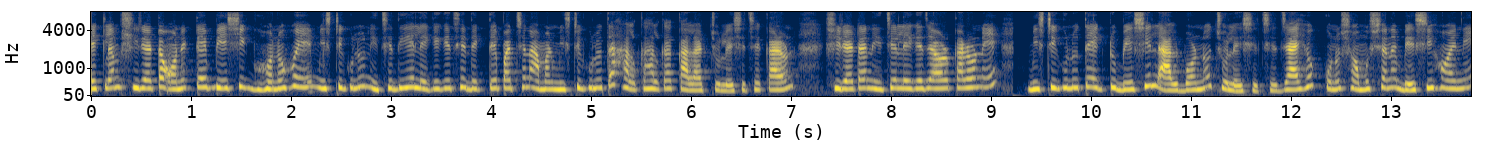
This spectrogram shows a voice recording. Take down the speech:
দেখলাম শিরাটা অনেকটাই বেশি ঘন হয়ে মিষ্টিগুলো নিচে দিয়ে লেগে গেছে। দেখতে পাচ্ছেন আমার মিষ্টিগুলোতে হালকা হালকা হালকা কালার চলে এসেছে। কারণ শিরাটা নিচে লেগে যাওয়ার কারণে মিষ্টিগুলোতে একটু বেশি লাল বর্ণ চলে এসেছে। যাই হোক, কোনো সমস্যা না, বেশি হয়নি।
